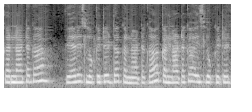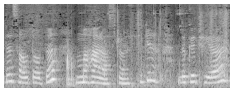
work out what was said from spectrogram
Karnataka where is located the Karnataka Karnataka is located the south of the Maharashtra ठीक है locate here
